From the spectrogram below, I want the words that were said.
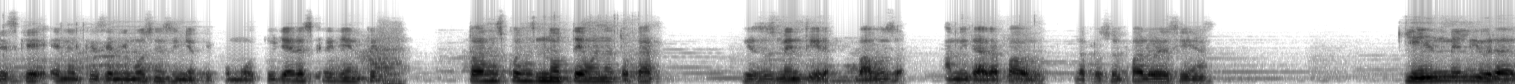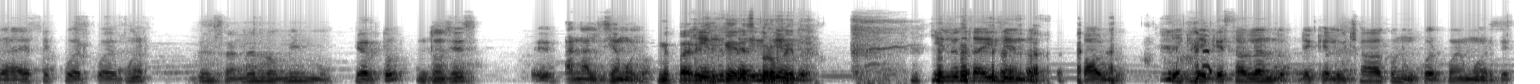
Es que en el cristianismo se enseñó que como tú ya eres creyente, todas esas cosas no te van a tocar. Y eso es mentira. Vamos a mirar a Pablo. El apóstol Pablo decía, ¿quién me librará de este cuerpo de muerte? Pensando en lo mismo. ¿Cierto? Entonces, eh, analicémoslo. Me parece ¿Quién lo que eres profeta. ¿Quién lo está diciendo? Pablo. ¿Y ¿De qué está hablando? De que él luchaba con un cuerpo de muerte.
